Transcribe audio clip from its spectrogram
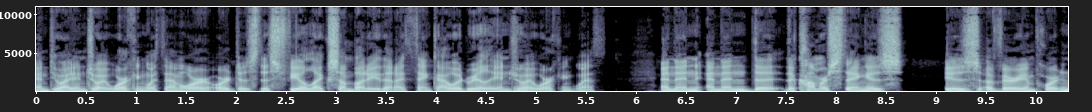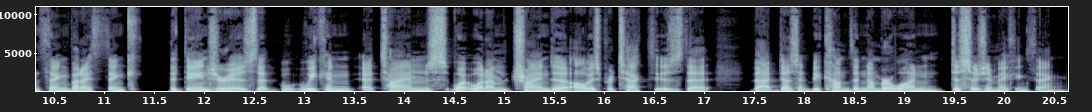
and do I enjoy working with them, or or does this feel like somebody that I think I would really enjoy working with? And then and then the the commerce thing is is a very important thing, but I think the danger is that we can at times what what I'm trying to always protect is that that doesn't become the number one decision making thing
